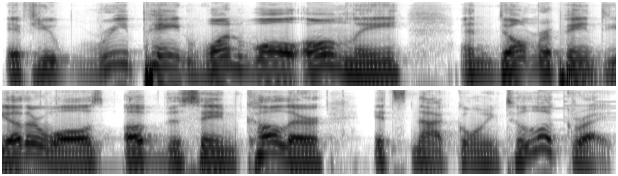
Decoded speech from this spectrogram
If you repaint one wall only and don't repaint the other walls of the same color, it's not going to look right.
